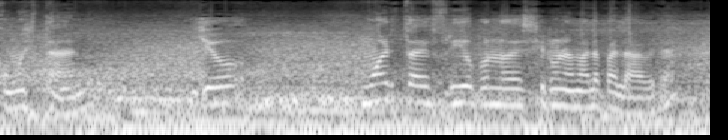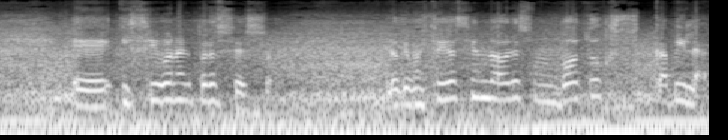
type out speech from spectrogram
¿Cómo están? Yo muerta de frío por no decir una mala palabra, eh, y sigo en el proceso. Lo que me estoy haciendo ahora es un Botox capilar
